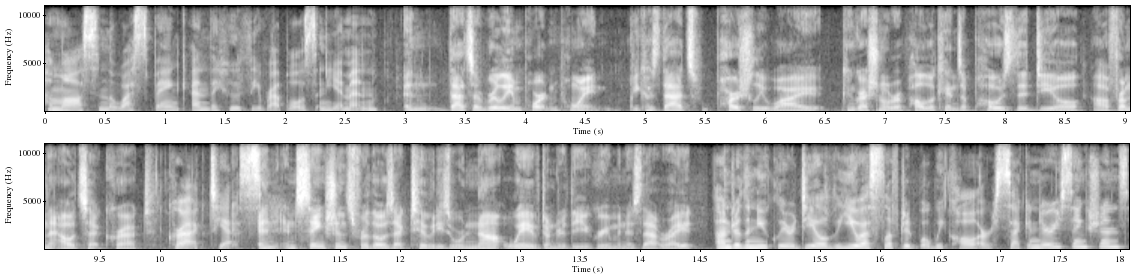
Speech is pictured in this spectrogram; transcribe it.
Hamas in the West Bank, and the Houthi rebels in Yemen. And that's a really important point because that's partially why congressional Republicans opposed the deal uh, from the outset, correct? Correct, yes. And, and sanctions for those activities were not waived under the agreement, is that right? Under the nuclear deal, the U.S. lifted what we call our secondary sanctions,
